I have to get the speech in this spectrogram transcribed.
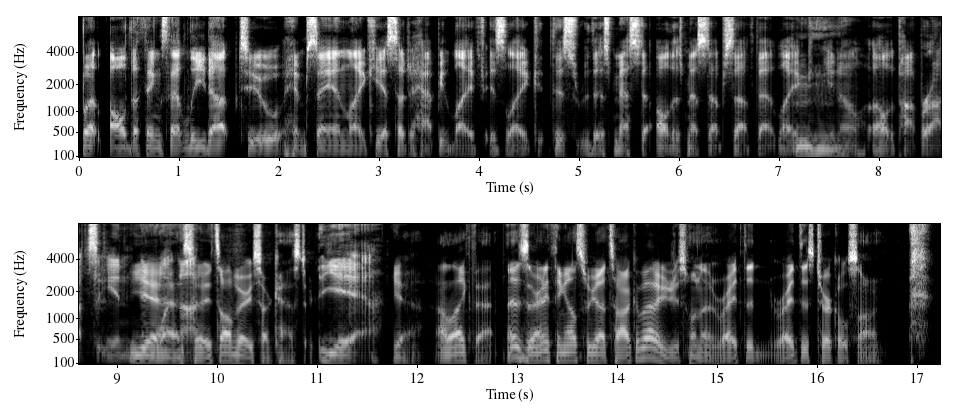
but all the things that lead up to him saying like he has such a happy life is like this, this messed up, all this messed up stuff that like, you know, all the paparazzi and, and Mm-hmm. yeah, whatnot. so it's all very sarcastic. yeah. Yeah, I like that. Is there anything else we got to talk about, or you just want to write the write this Turkle song?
